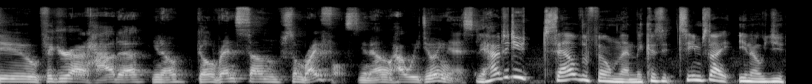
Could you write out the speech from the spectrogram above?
to figure out how to, you know, go rent some some rifles. You know, how are we doing this? How did you sell the film then? Because it seems like you know you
